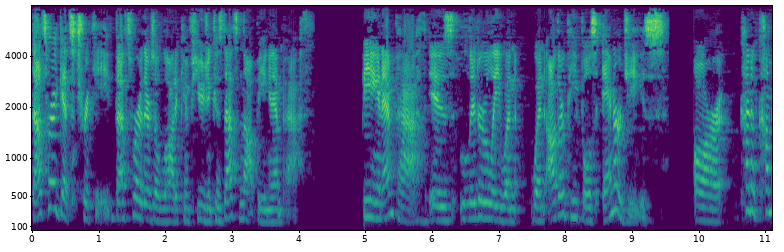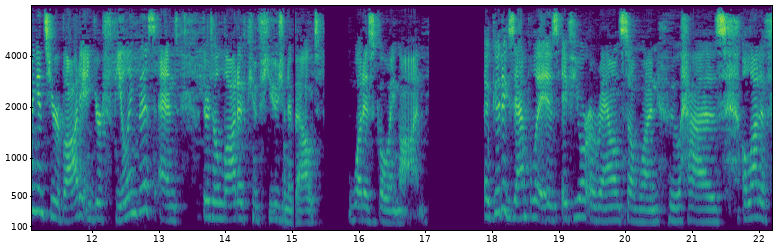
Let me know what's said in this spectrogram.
that's where it gets tricky. That's where there's a lot of confusion because that's not being an empath being an empath is literally when when other people's energies are kind of coming into your body and you're feeling this and there's a lot of confusion about what is going on. A good example is if you're around someone who has a lot of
